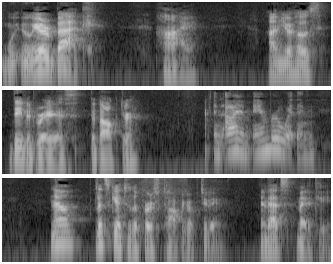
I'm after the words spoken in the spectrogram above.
We- We're back. Hi. I'm your host, David Reyes, the doctor. And I am Amber Witten. Now, let's get to the first topic of today, and that's Medicaid.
